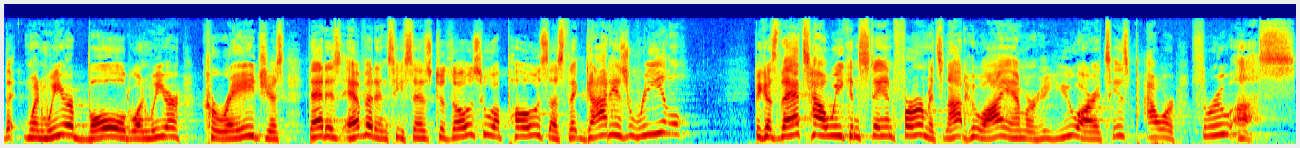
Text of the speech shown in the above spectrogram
That when we are bold, when we are courageous, that is evidence, he says, to those who oppose us that God is real. Because that's how we can stand firm. It's not who I am or who you are, it's His power through us.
